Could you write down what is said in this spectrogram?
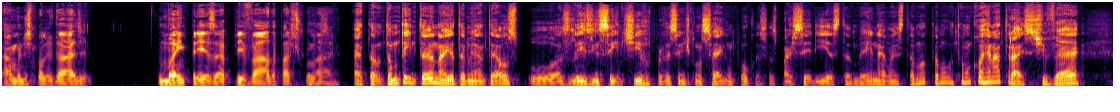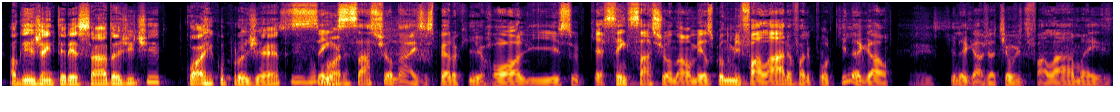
a municipalidade, uma empresa privada particular. Estamos é, tentando aí também até os, o, as leis de incentivo para ver se a gente consegue um pouco essas parcerias também, né? Mas estamos correndo atrás. Se tiver alguém já interessado, a gente corre com o projeto e Sensacionais. Espero que role isso, que é sensacional mesmo. Quando me falaram, eu falei, pô, que legal. É que legal, já tinha ouvido falar, mas...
